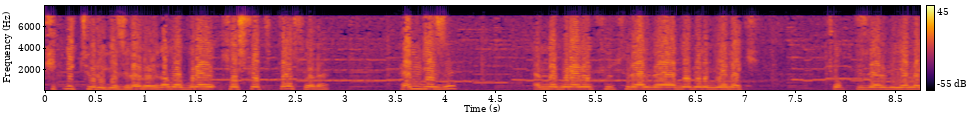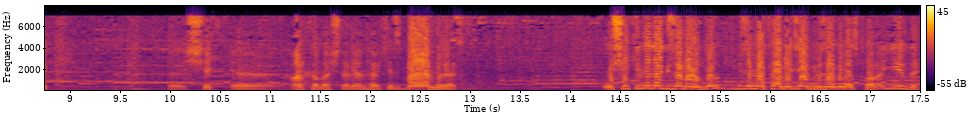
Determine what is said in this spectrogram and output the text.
piknik türü geziler oluyordu ama burayı keşfettikten sonra hem gezi hem de buranın kültürel veya ne bileyim yemek çok güzel bir yemek şek, e, arkadaşlar yani herkes beğendiler. O şekilde de güzel oldu. Bizim de cebimize biraz para girdi.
